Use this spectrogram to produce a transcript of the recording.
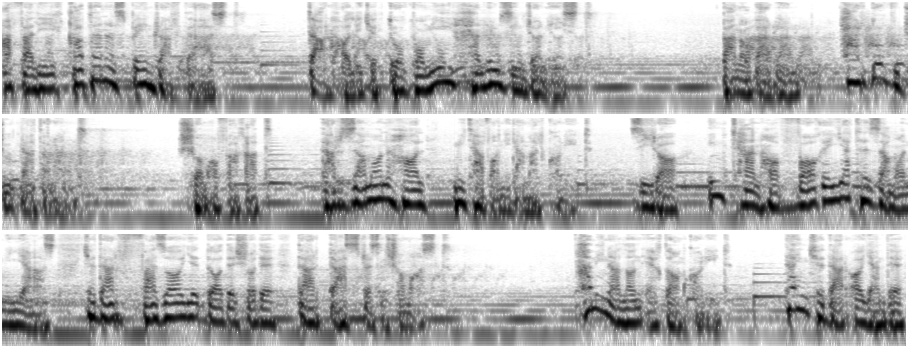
اولی قبلا از بین رفته است در حالی که دومی هنوز اینجا نیست. بنابراین هر دو وجود ندارند. شما فقط در زمان حال می توانید عمل کنید زیرا این تنها واقعیت زمانی است که در فضای داده شده در دسترس شماست. همین الان اقدام کنید. نه اینکه در آینده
